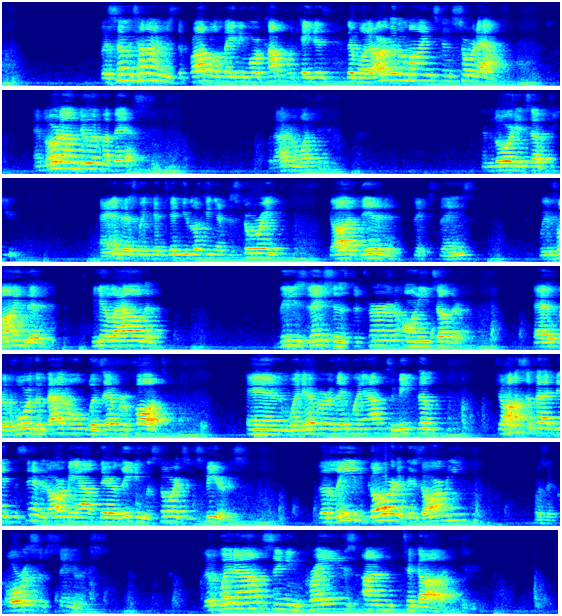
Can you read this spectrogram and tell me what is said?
But sometimes the problem may be more complicated than what our little minds can sort out. And Lord, I'm doing my best. But I don't know what to do. And Lord, it's up to you. And as we continue looking at the story, God did fix things. We find that he allowed these nations to turn on each other as before the battle was ever fought. And whenever they went out to meet them, Jehoshaphat didn't send an army out there leading with swords and spears. The lead guard of his army was a chorus of singers that went out singing praise unto God.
